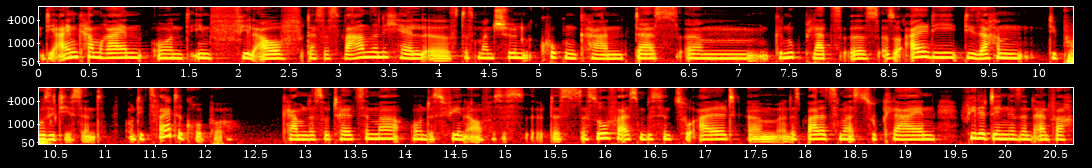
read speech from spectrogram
die einen kamen rein und ihnen fiel auf, dass es wahnsinnig hell ist, dass man schön gucken kann, dass ähm, genug Platz ist. Also all die, die Sachen, die positiv sind. Und die zweite Gruppe kam in das Hotelzimmer und es fiel ihnen auf, es ist, das, das Sofa ist ein bisschen zu alt, ähm, das Badezimmer ist zu klein, viele Dinge sind einfach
